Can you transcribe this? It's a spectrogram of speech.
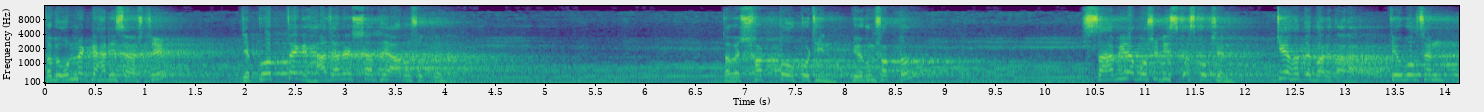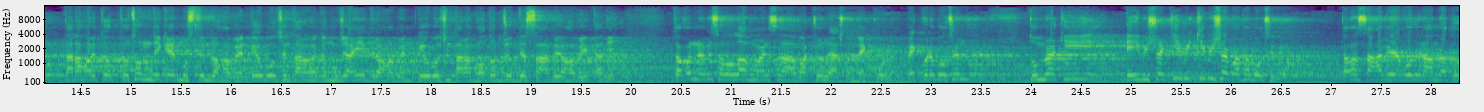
তবে অন্য একটা হাদিসে আসছে যে প্রত্যেক হাজারের সাথে আরও সত্তর হবে। তবে শর্ত কঠিন। কীরকম শর্ত? সাহাবিরা বসে ডিসকাস করছেন কে হতে পারে তারা? কেউ বলছেন তারা হয়তো প্রথম দিকের মুসলিমরা হবেন, কেউ বলছেন তারা হয়তো মুজাহিদরা হবেন, কেউ বলছেন তারা বদর যুদ্ধের সাহাবিরা হবে ইত্যাদি। তখন নবী সাল্লাহ আলিয়াল্লাম আবার চলে আসলেন ব্যাক করলেন। ব্যাক করে বলছেন, তোমরা কি এই বিষয়ে কি কি বিষয়ে কথা বলছিলে? তখন সাহাবিরা বললেন, আমরা তো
